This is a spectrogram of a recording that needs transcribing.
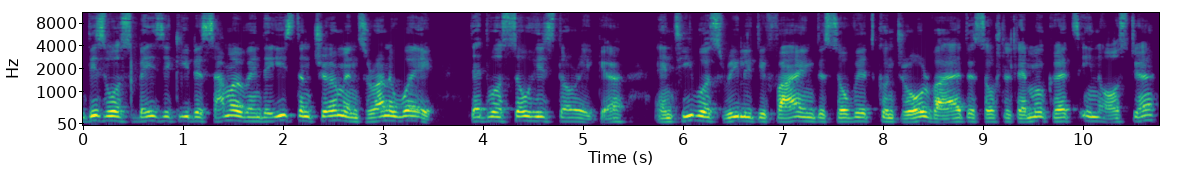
this was basically the summer when the Eastern Germans ran away that was so historic yeah? and he was really defying the Soviet control via the Social Democrats in Austria,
